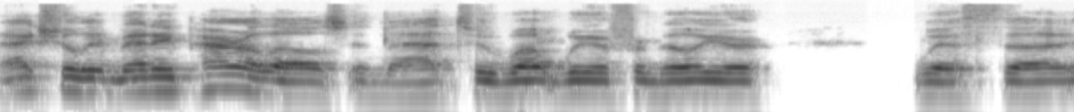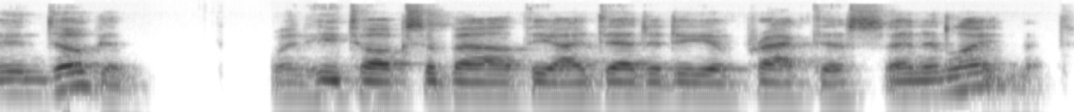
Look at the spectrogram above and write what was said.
actually many parallels in that to what we're familiar with uh, in Dogen when he talks about the identity of practice and enlightenment.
